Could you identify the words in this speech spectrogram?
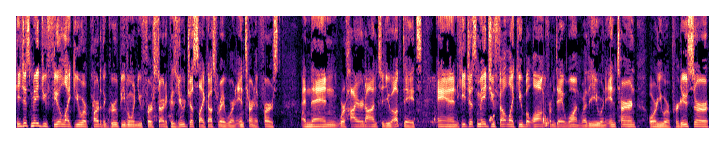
He just made you feel like you were part of the group even when you first started because you're just like us, Ray. We're an intern at first, and then we're hired on to do updates. And he just made you felt like you belonged from day one, whether you were an intern or you were a producer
